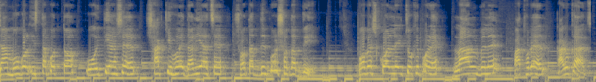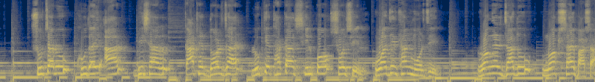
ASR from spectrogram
যা মোগল স্থাপত্য ও ইতিহাসের সাক্ষী হয়ে দাঁড়িয়ে আছে শতাব্দীর পর শতাব্দী। প্রবেশ করলেই চোখে পড়ে লাল বেলে পাথরের কারুকাজ। সুচারু খুদাই আর বিশাল কাঠের দরজায় লুকিয়ে থাকা শিল্প শৈশিল ওয়াজির খান মসজিদ। রঙের জাদু নকশায় বাসা।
